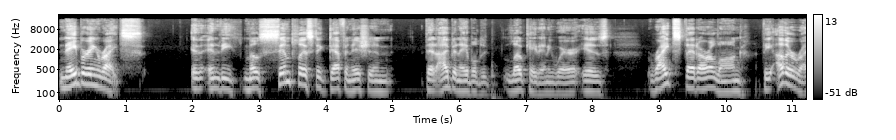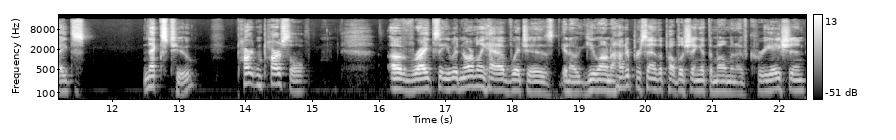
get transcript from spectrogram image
neighboring rights, in, in the most simplistic definition that I've been able to locate anywhere, is rights that are along the other rights next to, part and parcel of rights that you would normally have, which is, you know, you own 100% of the publishing at the moment of creation.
